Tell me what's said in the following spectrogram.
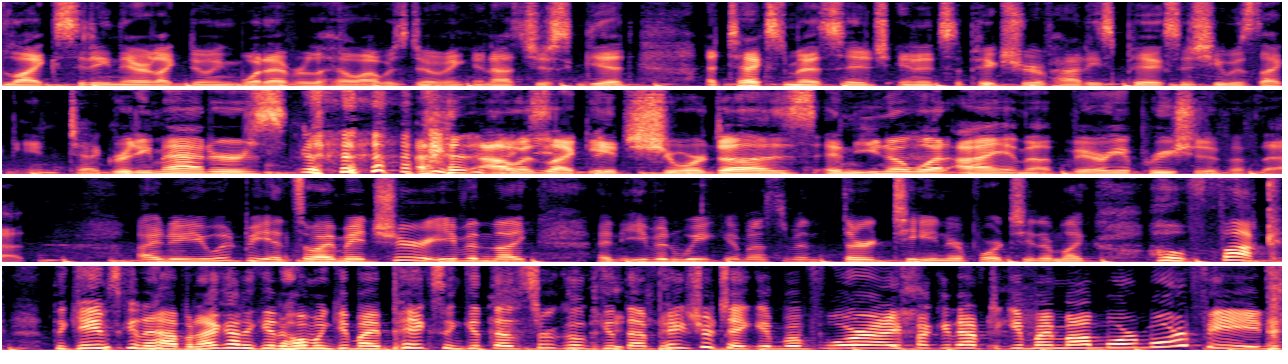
like sitting there like doing whatever the hell I was doing, and I just get a text message, and it's a picture of Heidi's pics, and she was like, "Integrity matters." I was like, "It sure does." And you know what? I am very appreciative of that. I knew you would be, and so I made sure. Even like an even week, it must have been thirteen or fourteen. I'm like, oh fuck, the game's gonna happen. I gotta get home and get my picks and get that circle, and get that picture taken before I fucking have to give my mom more morphine.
